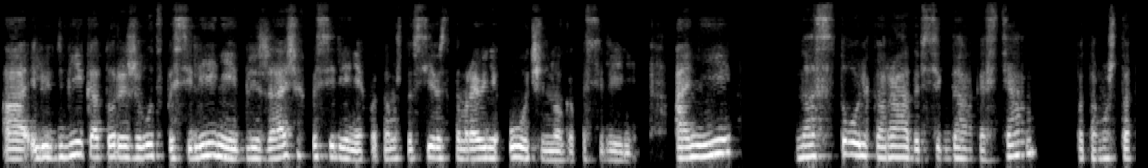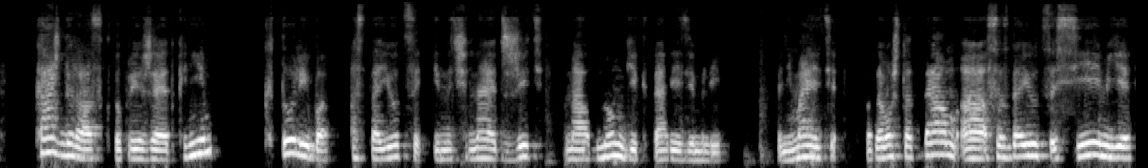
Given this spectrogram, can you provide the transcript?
а, людьми, которые живут в поселении, в ближайших поселениях, потому что в Северском районе очень много поселений, они настолько рады всегда гостям, потому что каждый раз, кто приезжает к ним, кто-либо остается и начинает жить на одном гектаре земли. Понимаете? Потому что там а, создаются семьи,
